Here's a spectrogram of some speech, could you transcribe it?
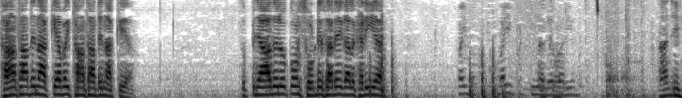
ਥਾਂ ਥਾਂ ਤੇ ਨਾਕੇ ਆ ਬਾਈ ਥਾਂ ਥਾਂ ਤੇ ਨਾਕੇ ਆ। ਸੋ ਪੰਜਾਬ ਦੇ ਲੋਕ ਹੁਣ ਸੋਡੇ ਸਾਰੇ ਇਹ ਗੱਲ ਖੜੀ ਆ। ਬਾਈ ਬਾਈ ਪੱਟੀ ਜਾਂਦੇ ਆ ਬਾਰੀ ਹਾਂਜੀ।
